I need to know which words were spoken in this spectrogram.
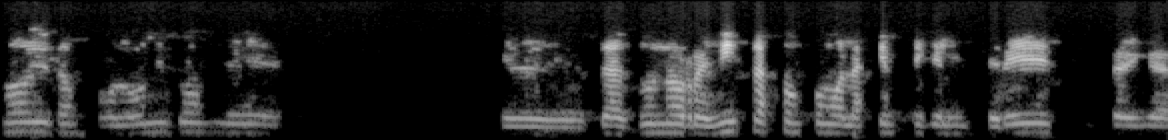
No, yo tampoco. Lo único que, que o sea, uno revisa son como la gente que le interesa. que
